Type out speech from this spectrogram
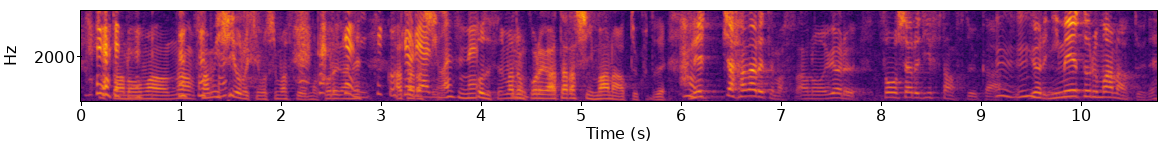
ちょっとあのまあな寂しいような気もしますけど、まあこれがね結構距離ありますね。そうですね。まあでもこれが新しいマナーということで、めっちゃ離れてます。あのいわゆるソーシャルディスタンスというか、いわゆる2メートルマナーというね、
